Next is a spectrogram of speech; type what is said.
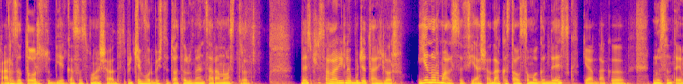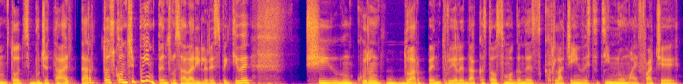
arzător subiect, ca să spun așa. Despre ce vorbește toată lumea în țara noastră? Despre salariile bugetarilor. E normal să fie așa, dacă stau să mă gândesc, chiar dacă nu suntem toți bugetari, dar toți contribuim pentru salariile respective și în curând doar pentru ele, dacă stau să mă gândesc la ce investiții nu mai face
